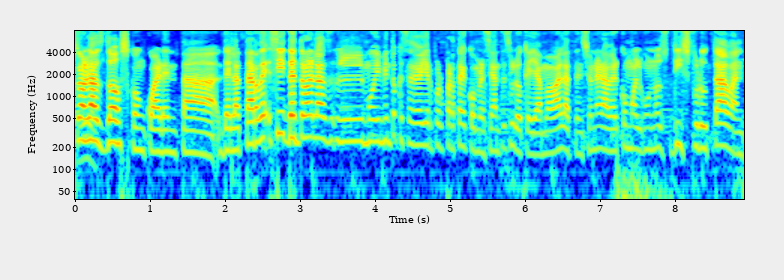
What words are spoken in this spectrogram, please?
Son las 2 con 40 de la tarde. Sí, dentro del movimiento que se dio ayer por parte de comerciantes, lo que llamaba la atención era ver cómo algunos disfrutaban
